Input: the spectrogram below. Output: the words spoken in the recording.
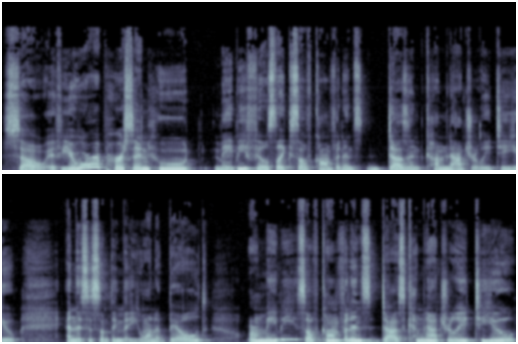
So, if you are a person who maybe feels like self confidence doesn't come naturally to you and this is something that you want to build, or maybe self confidence does come naturally to you,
